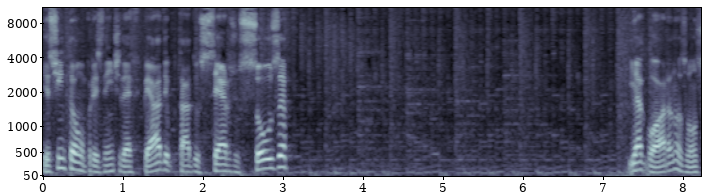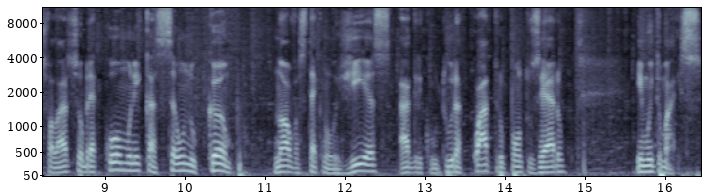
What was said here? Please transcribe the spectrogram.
Este então, o presidente da FPA, deputado Sérgio Souza. E agora nós vamos falar sobre a comunicação no campo, novas tecnologias, agricultura 4.0 e muito mais.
